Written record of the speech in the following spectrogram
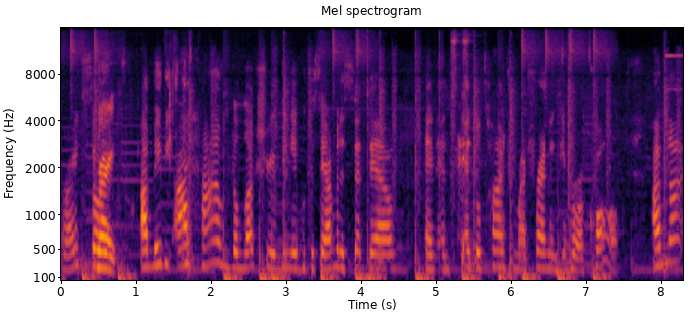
right so Right. uh, maybe I have the luxury of being able to say, I'm going to sit down and, and schedule time for my friend and give her a call. I'm not,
